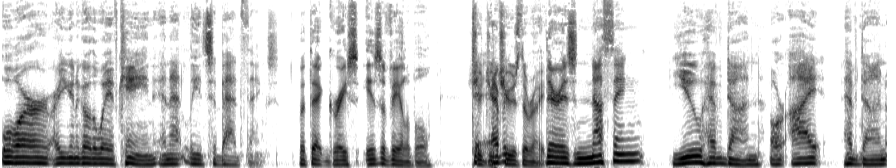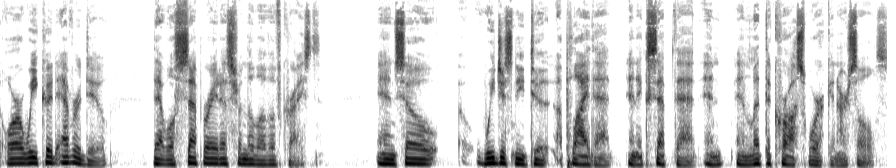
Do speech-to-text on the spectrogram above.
Or are you going to go the way of Cain and that leads to bad things? But that grace is available should you every, choose the right. There is nothing you have done or I have done or we could ever do that will separate us from the love of Christ. And so uh, we just need to apply that and accept that and, and let the cross work in our souls.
